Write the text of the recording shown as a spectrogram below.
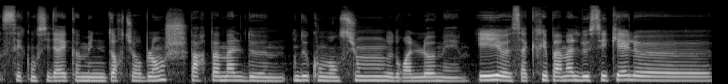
c'est considéré comme une torture blanche par pas mal de, conventions de droits de l'homme et, et, euh, ça crée pas mal de séquelles. Euh,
